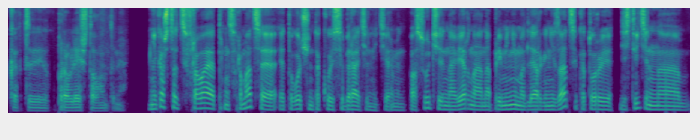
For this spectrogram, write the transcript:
как ты управляешь талантами. Мне кажется, цифровая трансформация — это очень такой собирательный термин. По сути, наверное, она применима для организаций, которые действительно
